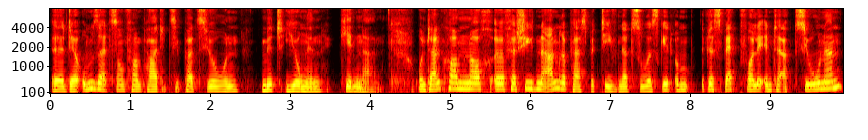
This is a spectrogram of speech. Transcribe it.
äh, der Umsetzung von Partizipation mit jungen Kindern. Und dann kommen noch äh, verschiedene andere Perspektiven dazu. Es geht um respektvolle Interaktionen.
